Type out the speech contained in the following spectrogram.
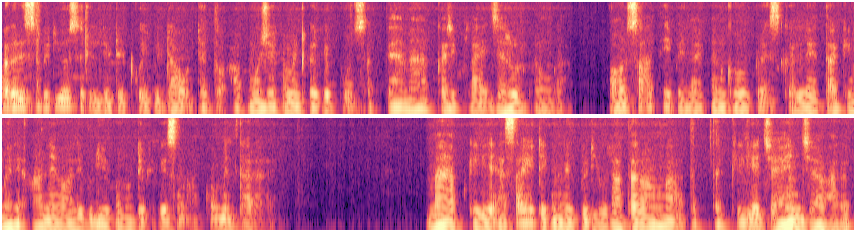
अगर इस वीडियो से रिलेटेड कोई भी डाउट है तो आप मुझे कमेंट करके पूछ सकते हैं, मैं आपका रिप्लाई ज़रूर करूँगा। और साथ ही बेल आइकन को प्रेस कर लें ताकि मेरे आने वाले वीडियो का नोटिफिकेशन आपको मिलता रहे। मैं आपके लिए ऐसा ही टेक्निकल वीडियो लाता रहूँगा। तब तक के लिए जय हिंद, जय भारत।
